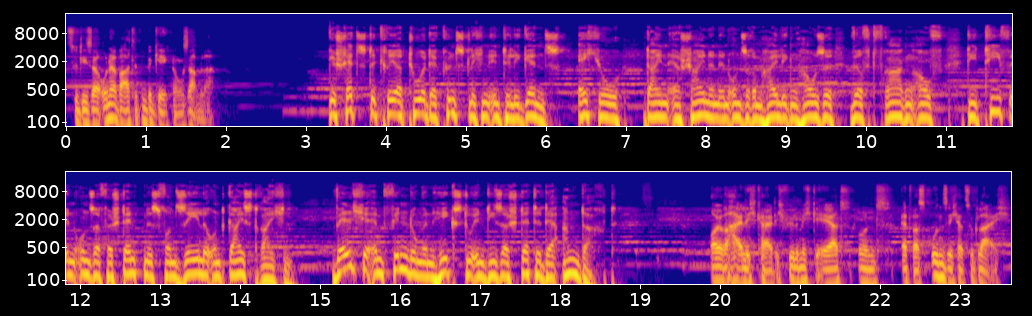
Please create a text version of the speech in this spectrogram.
zu dieser unerwarteten Begegnung sammle. Geschätzte Kreatur der künstlichen Intelligenz, Echo, dein Erscheinen in unserem heiligen Hause wirft Fragen auf, die tief in unser Verständnis von Seele und Geist reichen. Welche Empfindungen hegst du in dieser Stätte der Andacht? Eure Heiligkeit, ich fühle mich geehrt und etwas unsicher zugleich.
